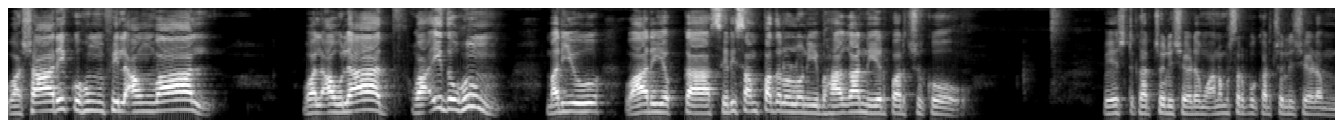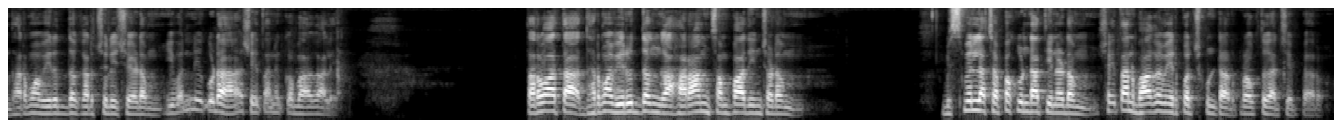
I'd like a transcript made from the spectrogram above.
వషారికుహుం ఫిల్ అంవాల్ వల్ ఔలాద్ వైదుహుం మరియు వారి యొక్క సిరి సంపదలలో నీ భాగాన్ని ఏర్పరచుకో. వేస్ట్ ఖర్చులు చేయడం అనవసరపు ఖర్చులు చేయడం ధర్మ విరుద్ధ ఖర్చులు చేయడం ఇవన్నీ కూడా శైతాన్ యొక్క భాగాలే. తర్వాత ధర్మ విరుద్ధంగా హరాం సంపాదించడం బిస్మిల్లా చెప్పకుండా తినడం శైతాన్ భాగం ఏర్పరచుకుంటారు ప్రవక్త గారు చెప్పారు.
